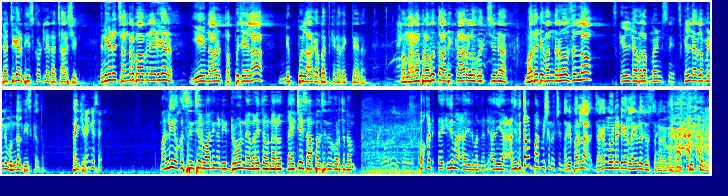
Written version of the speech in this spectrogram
జడ్జి గారు తీసుకోవట్లేదు ఆ ఛార్జ్ షీట్ ఎందుకంటే చంద్రబాబు నాయుడు గారు ఏనాడు తప్పు చేయాలా నిప్పులాగా బతికిన వ్యక్తి ఆయన. మన ప్రభుత్వ అధికారంలోకి వచ్చిన మొదటి వంద రోజుల్లో స్కిల్ డెవలప్మెంట్స్ స్కిల్ డెవలప్మెంట్ని ముందలు తీసుకెళ్తాం. Thank you thank you sir మళ్ళీ ఒక సిన్సియర్ వార్నింగ్ అండి. ఈ డ్రోన్ ఎవరైతే ఉన్నారో దయచేసి ఆపాల్సిందిగా కొడుతున్నాం ఒకటి ఇది ఇది మందండి. అది అది వితౌట్ పర్మిషన్ వచ్చింది. అది పర్లా జగన్మోహన్ రెడ్డి గారు లైవ్లో చూస్తున్నారు చూసుకొని.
